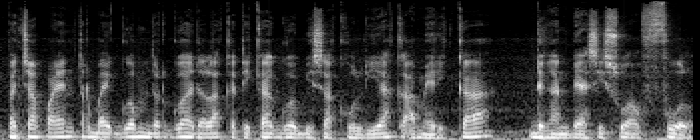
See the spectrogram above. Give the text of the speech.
Pencapaian terbaik gue menurut gue adalah ketika gue bisa kuliah ke Amerika dengan beasiswa full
